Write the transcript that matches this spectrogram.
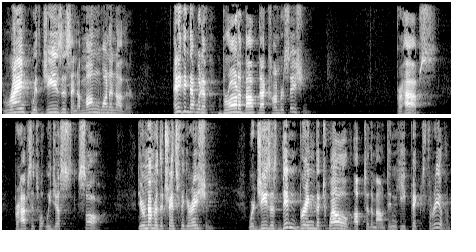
rank with Jesus and among one another? Anything that would have brought about that conversation? Perhaps, perhaps it's what we just saw. Do you remember the transfiguration? Where Jesus didn't bring the 12 up to the mountain, he picked three of them.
